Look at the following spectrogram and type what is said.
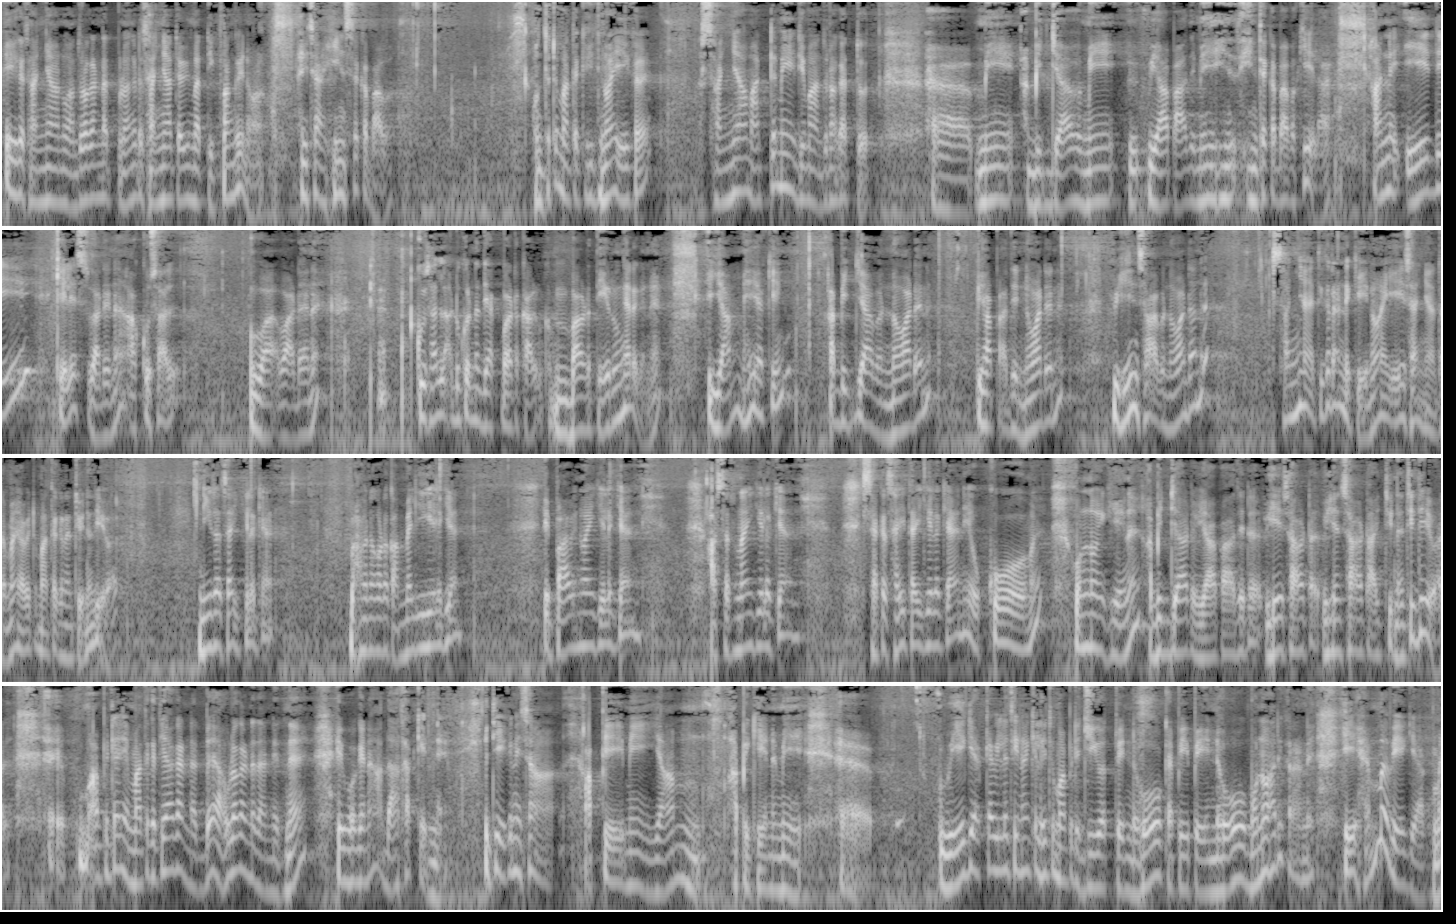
ඒක සංඥානු අඳුර ගන්නත් පුළුවන්. ඒකට සංඥා තැවීමත් ඉක්මන් වෙනවා. ඒ නිසා හිංසක බව. හොඳට මතක හිටිනවා. ඒක සංඥා මට්ටමේදීම අඳුනගත්තොත් මේ අභිජ්ජාව මේ ව්‍යාපාද මේ හිංසක බව කියලා අන්න ඒ දේ කෙලස් වඩන අකුසල් වඩන කුසල් අඩු කරන දෙයක් බවට බවට තේරුම් අරගෙන යම් හේයකින් අභිජ්ජාව නොවඩන ව්‍යාපාදේ නොවඩන විහිංසාව නොවඩන සංඥා ඇති කරන්න කියනවා ඒ සංඥා තමයි අපිට මතක නැති වෙන දේවල්. නීරසයි කියලා කියන්නේ. භවන කොට කම්මැලි කියලා කියන්නේ. එපා වෙනවයි කියලා කියන්නේ. අසරණයි කියලා කියන්නේ. සැකසහිතයි කියලා කියන්නේ ඔක්කොම ඔන්න ඔය කියන අභිජ්ජාට ව්‍යාපාදයට විහෙසාවට විහෙන්සාවට අයිති නැති දේවල් අපිට මතක තියාගන්නත් බෑ අහුල ගන්න දන්නෙත් නෑ ඒව ගැන අදහසක් එන්නේ ඉතින් ඒක නිසා අපේ මේ යම් අපි කියන මේ වේගයක් ඇවිල්ලා තියෙනවා කියලා හිතමු අපිට ජීවත් වෙන්න හෝ කැපී පෙනෙන්න හෝ මොනවා හරි කරන්න. ඒ හැම වේගයක්ම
